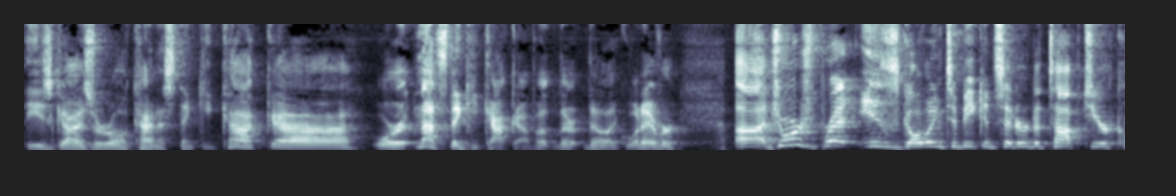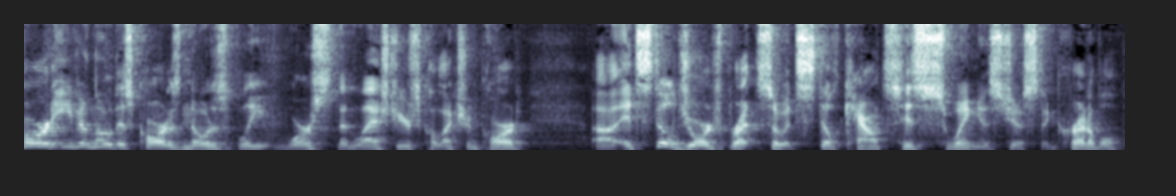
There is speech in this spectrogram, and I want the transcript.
these guys are all kind of stinky caca, or not stinky caca, but they're, they're like whatever. Uh, George Brett is going to be considered a top tier card, even though this card is noticeably worse than last year's collection card. Uh, it's still George Brett, so it still counts. His swing is just incredible.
